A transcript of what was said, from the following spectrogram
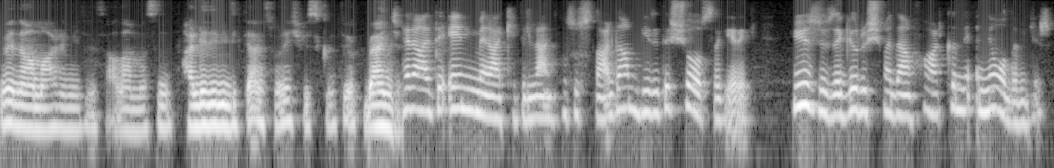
ve namahremiyetin sağlanmasını halledebildikten sonra hiçbir sıkıntı yok bence. Herhalde en merak edilen hususlardan biri de şu olsa gerek. Yüz yüze görüşmeden farkı ne, ne olabilir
